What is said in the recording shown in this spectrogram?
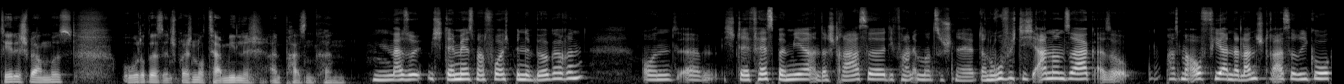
tätig werden muss oder das entsprechend noch terminlich anpassen kann. Hm, also ich stelle mir jetzt mal vor, ich bin eine Bürgerin und ähm, ich stelle fest, bei mir an der Straße, die fahren immer zu schnell. Dann rufe ich dich an und sage, also pass mal auf, hier an der Landstraße, Rico,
